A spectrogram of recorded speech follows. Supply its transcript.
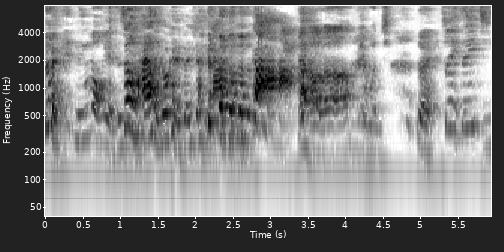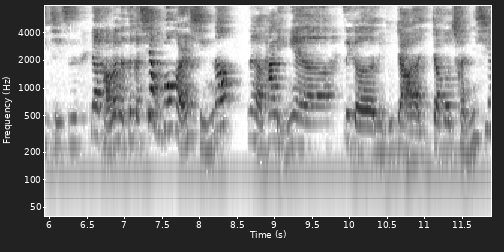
对，柠檬也是，所以我们还有很多可以分享。哈哈哈，太好了，没问题。对，所以这一集其实要讨论的这个向风而行呢，那个它里面呢，这个女主角叫做陈潇，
